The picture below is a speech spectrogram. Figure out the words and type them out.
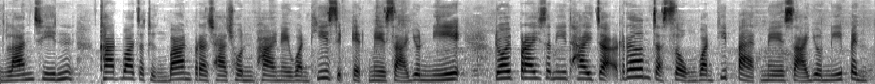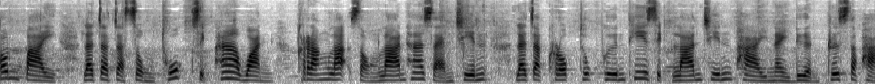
1 ล้านชิ้น คาดว่าจะถึงบ้านประชาชนภายในวันที่ 11 เมษายนนี้ โดยไปรษณีย์ไทยจะเริ่มจัดส่งวันที่ 8 เมษายนนี้เป็นต้นไป และจะจัดส่งทุก 15 วัน ครั้งละ 2 ล้าน5แสนชิ้น และจะครบทุกพื้นที่ 10 ล้านชิ้นภายในเดือนพฤษภา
